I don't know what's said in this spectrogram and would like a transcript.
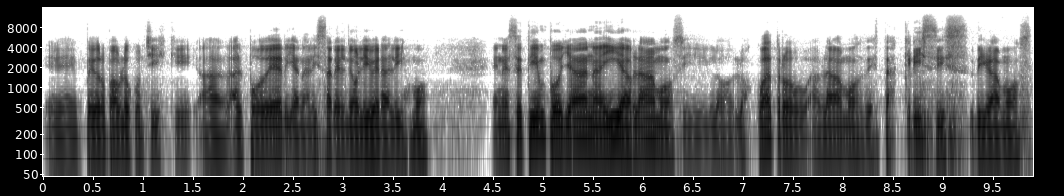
eh, Pedro Pablo Kuczynski al, poder y analizar el neoliberalismo. En ese tiempo ya ahí hablábamos, y los, cuatro hablábamos de estas crisis, digamos,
